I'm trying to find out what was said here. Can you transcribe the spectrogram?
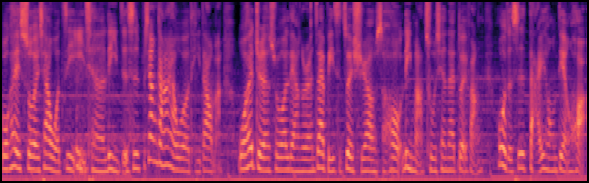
我可以说一下我自己以前的例子，是像刚才我有提到嘛，我会觉得说两个人在彼此最需要的时候，立马出现在对方。或者是打一通电话。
